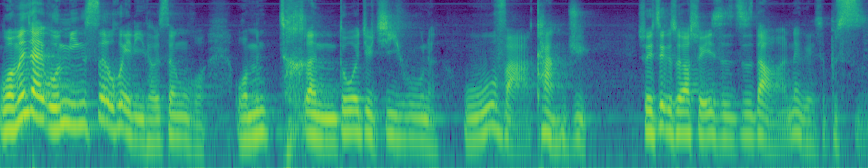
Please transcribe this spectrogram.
我们在文明社会里头生活，我们很多就几乎呢无法抗拒，所以这个时候要随时知道啊，那个也是不死。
